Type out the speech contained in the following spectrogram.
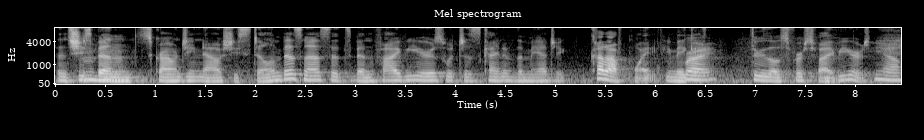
And she's been scrounging now. She's still in business. It's been five years, which is kind of the magic cutoff point if you make Right. it through those first five years. Yeah.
